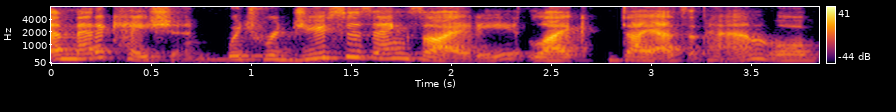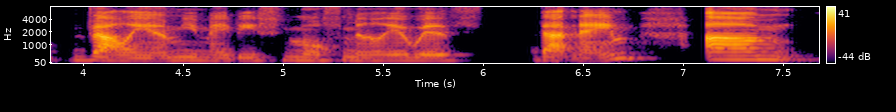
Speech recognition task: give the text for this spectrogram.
a medication which reduces anxiety, like diazepam or Valium, you may be more familiar with that name, um,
